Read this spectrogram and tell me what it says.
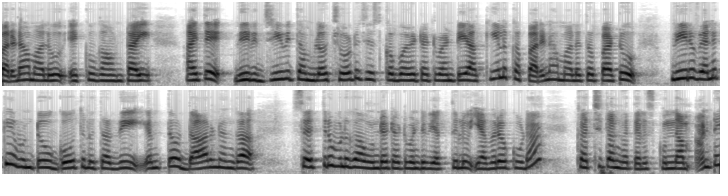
పరిణామాలు ఎక్కువగా ఉంటాయి. అయితే వీరి జీవితంలో చోటు చేసుకోబోయేటటువంటి ఆ కీలక పరిణామాలతో పాటు వీరు వెనకే ఉంటూ గోతులు తవ్వి ఎంతో దారుణంగా శత్రువులుగా ఉండేటటువంటి వ్యక్తులు ఎవరో కూడా ఖచ్చితంగా తెలుసుకుందాం. అంటే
